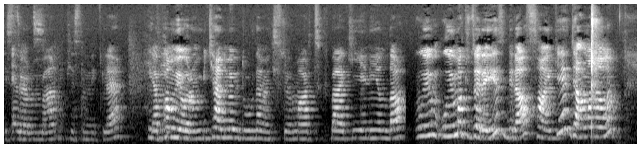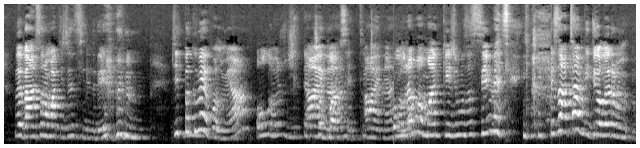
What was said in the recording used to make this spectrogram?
istiyorum Evet. ben kesinlikle. Yapamıyorum. Bir kendime bir dur demek istiyorum artık. Belki yeni yılda uyum, uyumak üzereyiz biraz sanki. Canlanalım. Ve ben sana makyajını sildireyim. Cilt bakımı yapalım ya. Olur. Ciltten çok bahsettik. Aynen. Olur ama makyajımızı silmesek. E Zaten videolarım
